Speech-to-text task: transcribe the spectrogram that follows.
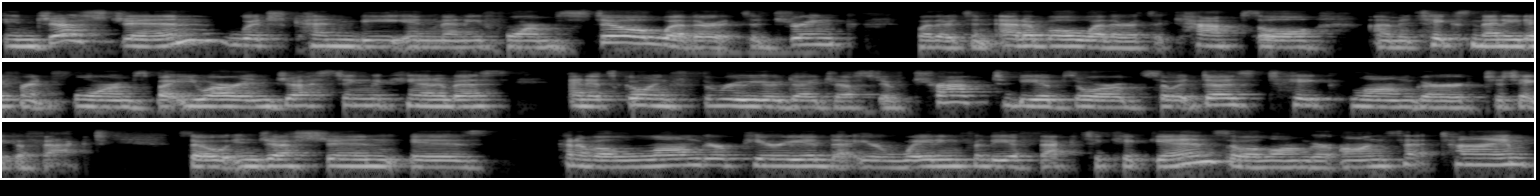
ingestion, which can be in many forms still, whether it's a drink, whether it's an edible, whether it's a capsule, um, it takes many different forms, but you are ingesting the cannabis and it's going through your digestive tract to be absorbed. So it does take longer to take effect. So ingestion is kind of a longer period that you're waiting for the effect to kick in. So a longer onset time,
